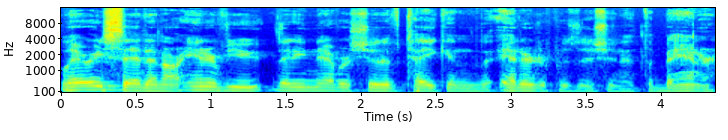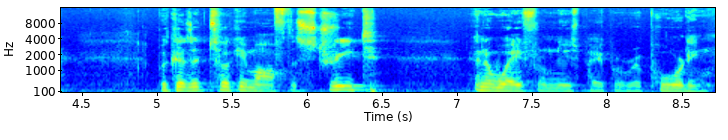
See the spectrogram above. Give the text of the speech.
Larry said in our interview that he never should have taken the editor position at the Banner because it took him off the street and away from newspaper reporting.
